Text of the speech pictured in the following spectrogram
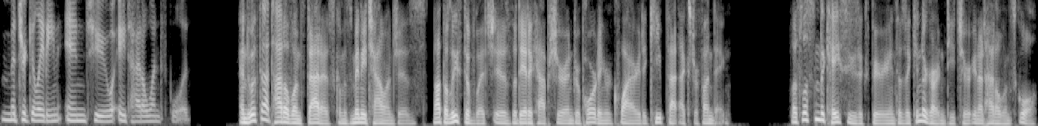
matriculating into a Title I school. And with that Title I status comes many challenges, not the least of which is the data capture and reporting required to keep that extra funding. Let's listen to Casey's experience as a kindergarten teacher in a Title I school.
